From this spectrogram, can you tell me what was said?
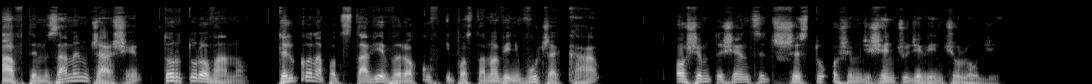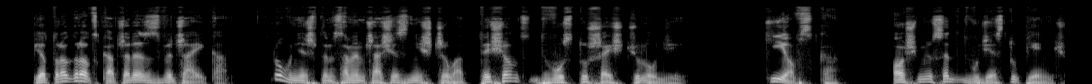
A w tym samym czasie torturowano tylko na podstawie wyroków i postanowień WCK 8389 ludzi. Piotrogrodzka Czeres Zwyczajka również w tym samym czasie zniszczyła 1206 ludzi. Kijowska 825.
